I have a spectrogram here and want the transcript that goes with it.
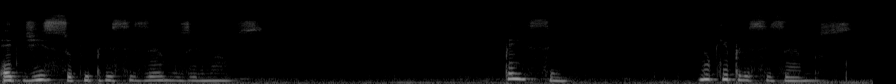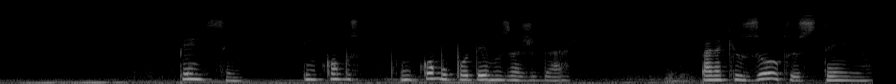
É disso que precisamos, irmãos. Pensem no que precisamos. Pensem em como, em como podemos ajudar para que os outros tenham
